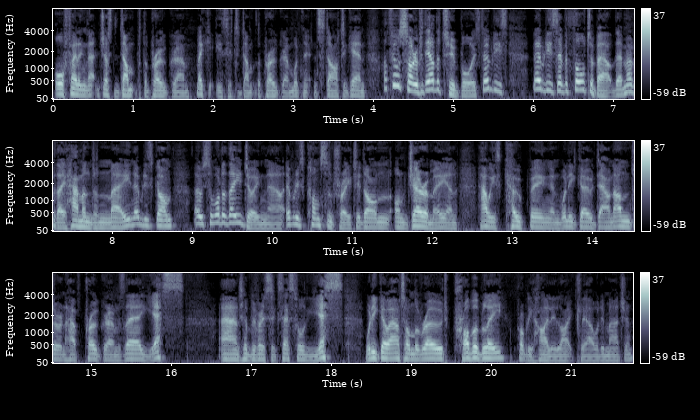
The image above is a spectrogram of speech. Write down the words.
or failing that, just dump the programme. Make it easy to dump the programme, wouldn't it, and start again. I feel sorry for the other two boys. Nobody's nobody's ever thought about them, have they? Hammond and May. Nobody's gone, oh, so what are they doing now? Everybody's concentrated on, on Jeremy and how he's coping and will he go down under and have programmes there? Yes and he'll be very successful. Yes. Will he go out on the road? Probably. Probably highly likely, I would imagine.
